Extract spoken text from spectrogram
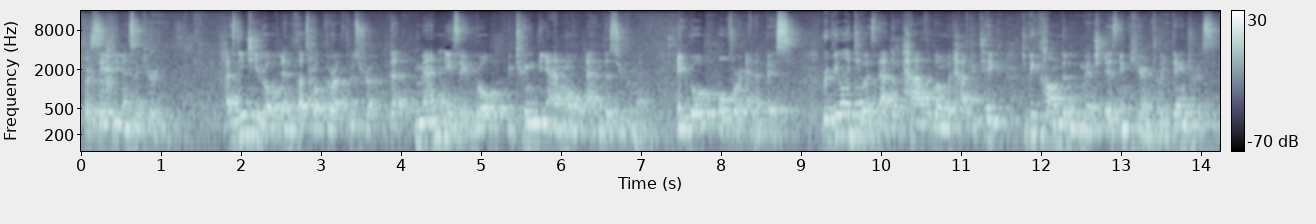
for safety and security. As Nietzsche wrote in Thus Spoke Zarathustra, that man is a rope between the animal and the Superman, a rope over an abyss, revealing to us that the path one would have to take to become the Übermensch is inherently dangerous.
